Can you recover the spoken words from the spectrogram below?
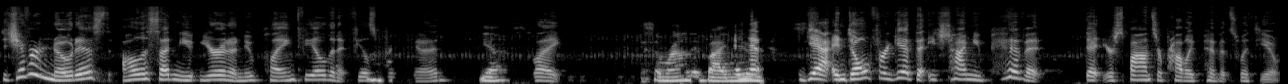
Did you ever notice all of a sudden you, you're in a new playing field and it feels pretty good? yes Like surrounded by new that yeah, and don't forget that each time you pivot, that your sponsor probably pivots with you.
